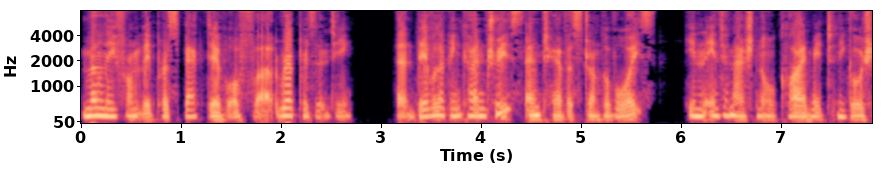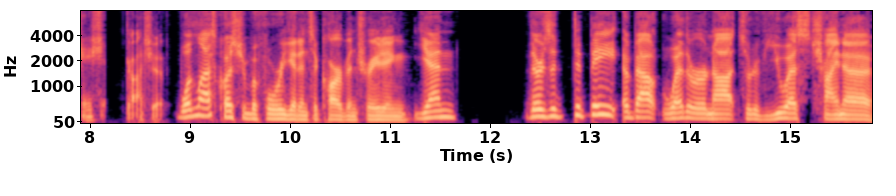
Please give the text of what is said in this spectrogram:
mainly from the perspective of uh, representing uh, developing countries and to have a stronger voice in international climate negotiations. Gotcha. One last question before we get into carbon trading. Yan, there's a debate about whether or not sort of US China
